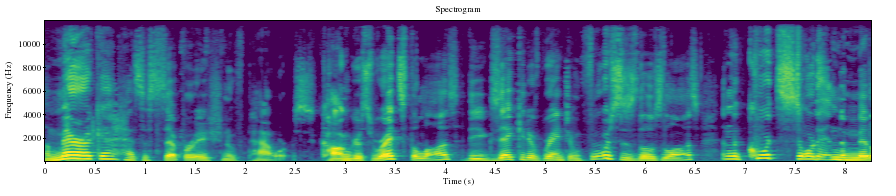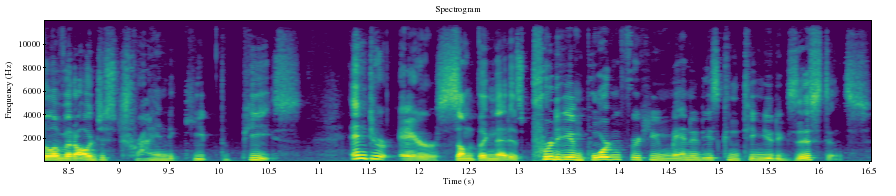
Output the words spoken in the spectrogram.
America has a separation of powers. Congress writes the laws, the executive branch enforces those laws, and the courts sorta in the middle of it all just trying to keep the peace. Enter air, something that is pretty important for humanity's continued existence.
